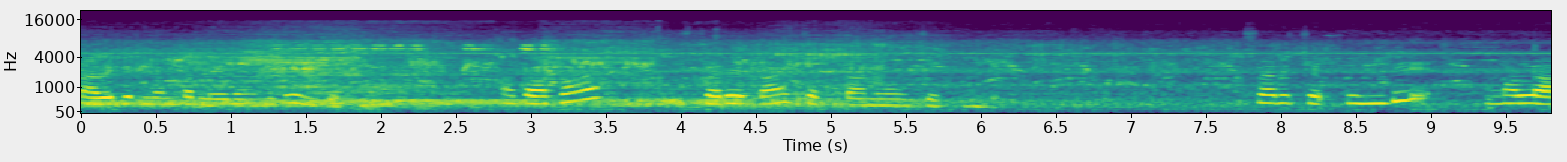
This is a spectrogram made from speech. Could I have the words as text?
నా దగ్గర నెంబర్ లేదా అంటే చెప్పిన ఆ పాప సరే కా చెప్తాను అని చెప్పింది సరే చెప్పింది మళ్ళా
